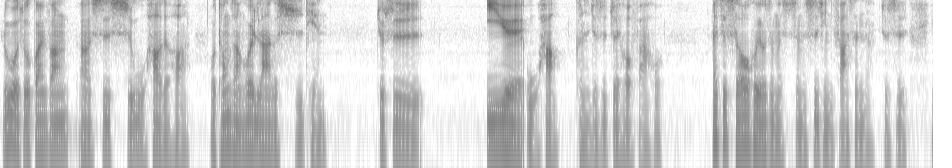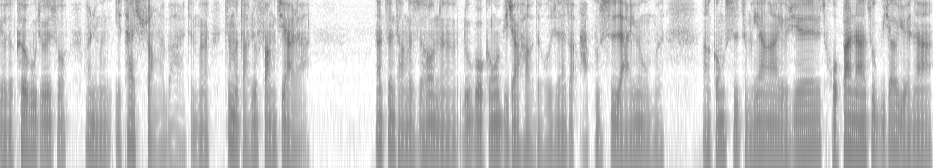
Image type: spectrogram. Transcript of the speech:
如果说官方呃是十五号的话，我通常会拉个十天，就是一月五号可能就是最后发货。那这时候会有什么什么事情发生呢？就是有的客户就会说：“哇，你们也太爽了吧？怎么这么早就放假了？”那正常的时候呢，如果跟我比较好的，我就他说：“啊，不是啊，因为我们啊公司怎么样啊？有些伙伴啊住比较远啊。”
